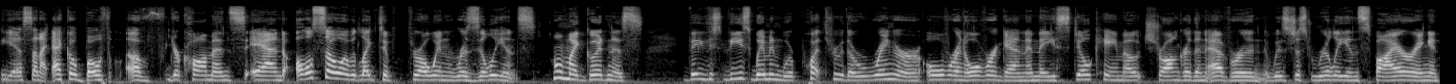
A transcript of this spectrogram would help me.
Yes, and I echo both of your comments. And also, I would like to throw in resilience. Oh my goodness. These, these women were put through the wringer over and over again, and they still came out stronger than ever. And it was just really inspiring. And,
